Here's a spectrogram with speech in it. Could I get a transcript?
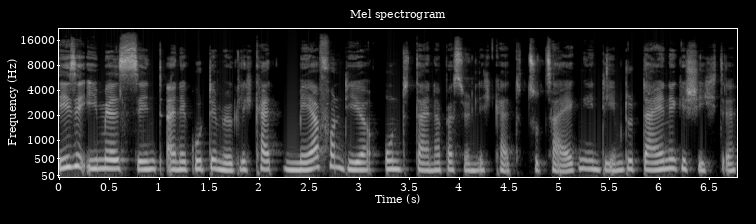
Diese E-Mails sind eine gute Möglichkeit, mehr von dir und deiner Persönlichkeit zu zeigen, indem du deine Geschichte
